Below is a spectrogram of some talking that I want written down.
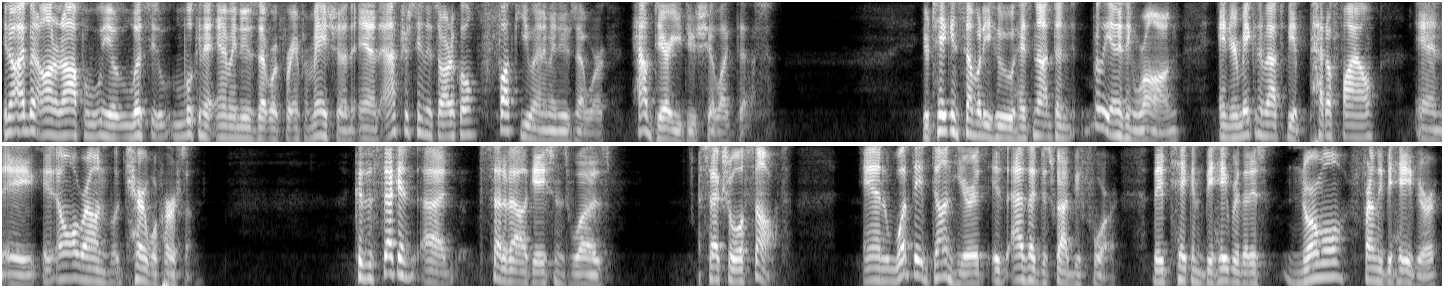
you know, I've been on and off, you know, listening, looking at Anime News Network for information. And after seeing this article, fuck you, Anime News Network. How dare you do shit like this? You're taking somebody who has not done really anything wrong, and you're making them out to be a pedophile and a an all around terrible person. Because the second uh, set of allegations was sexual assault. And what they've done here is, is, as I described before, they've taken behavior that is normal, friendly behavior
